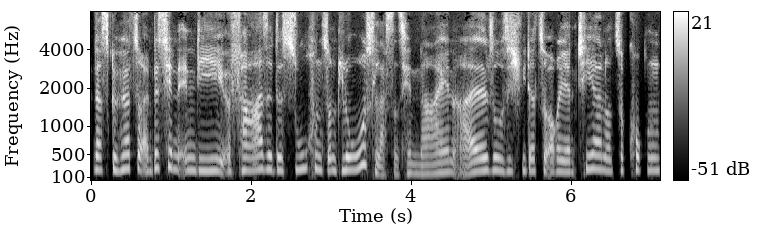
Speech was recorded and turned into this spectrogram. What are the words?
Das gehört so ein bisschen in die Phase des Suchens und Loslassens hinein, also sich wieder zu orientieren und zu gucken,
